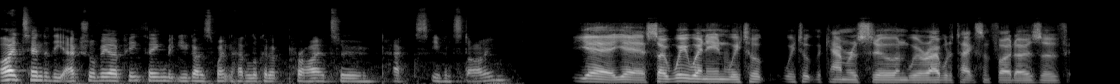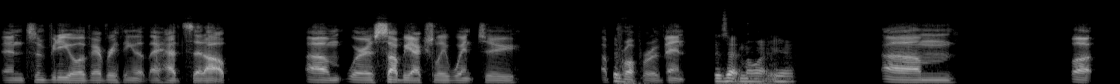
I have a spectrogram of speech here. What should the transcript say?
I attended the actual VIP thing, but you guys went and had a look at it prior to PAX even starting. Yeah, yeah. So we went in, we took we took the cameras through, and we were able to take some photos of and some video of everything that they had set up. Um, whereas Subby actually went to a proper event. Is that night, yeah. Um, but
